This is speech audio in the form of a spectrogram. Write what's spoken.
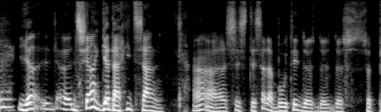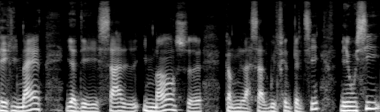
mm-hmm. il y a euh, différents gabarits de salles. Hein. C'était ça la beauté de, de, ce périmètre. Il y a des salles immenses, comme la salle Wilfrid Pelletier, mais aussi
